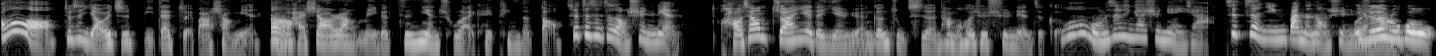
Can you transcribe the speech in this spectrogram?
哦，就是咬一支笔在嘴巴上面，然后还是要让每一个字念出来可以听得到。所以这是这种训练。好像专业的演员跟主持人他们会去训练这个。哦，我们是不是应该训练一下？是正音班的那种训练？我觉得如果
